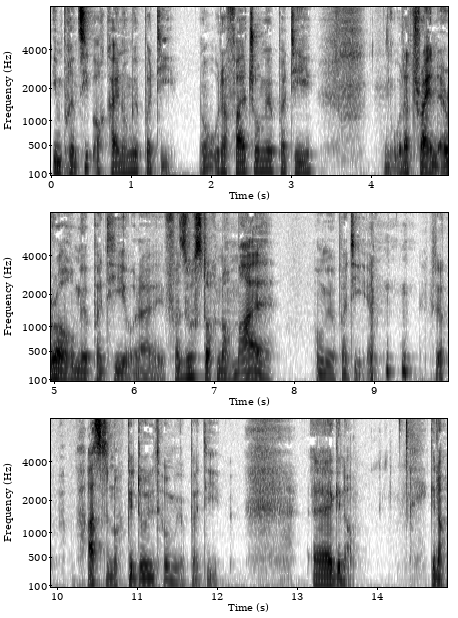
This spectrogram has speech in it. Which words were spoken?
im Prinzip auch keine Homöopathie. Ne? Oder falsche Homöopathie. Oder Try-and-Error-Homöopathie oder versuch's doch nochmal Homöopathie. Hast du noch Geduld, Homöopathie? Äh, genau. Genau.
